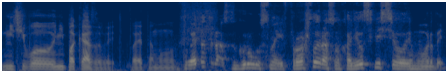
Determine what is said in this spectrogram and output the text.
ничего не показывает. Поэтому... В этот раз с грустной, в прошлый раз он ходил с веселой мордой.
